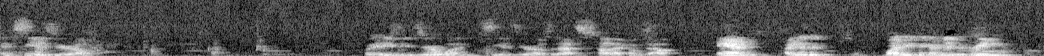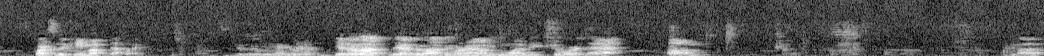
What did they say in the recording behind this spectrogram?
and C is 0. So A is 0, 1, C is 0. So that's how that comes out. And I did the, why do you think I did the green parts of it came up that way? Yeah, they're lap, yeah, they're lapping around, and you want to make sure that um, uh,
